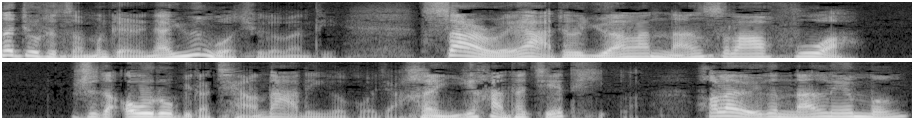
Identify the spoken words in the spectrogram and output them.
那就是怎么给人家运过去的问题。塞尔维亚就是原来南斯拉夫啊，是在欧洲比较强大的一个国家。很遗憾，它解体了。后来有一个南联盟，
